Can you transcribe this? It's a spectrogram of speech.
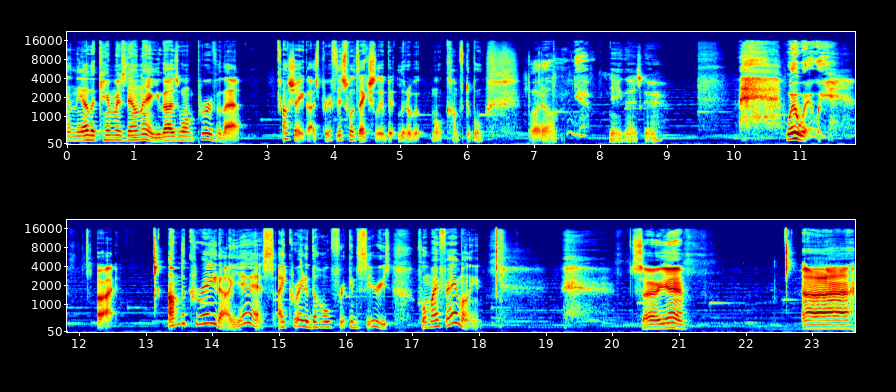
And the other camera's down there. You guys want proof of that? I'll show you guys proof. This one's actually a bit, little bit more comfortable. But, um, yeah. There you guys go. Where were we? Alright. I'm the creator, yes. I created the whole freaking series for my family. So, yeah. Uh,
